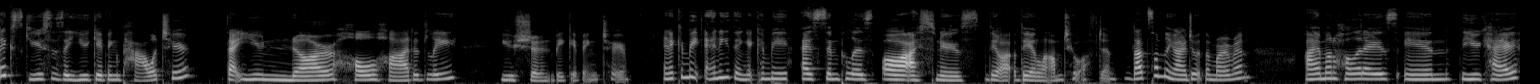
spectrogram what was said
What excuses are you giving power to that you know wholeheartedly you shouldn't be giving to? And it can be anything. It can be as simple as, oh, I snooze the, the alarm too often. That's something I do at the moment. I am on holidays in the UK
